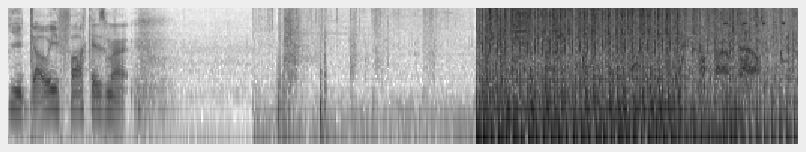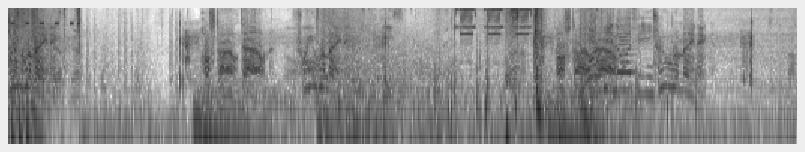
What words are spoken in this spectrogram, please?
You doughy fuckers, man. Hostile down. Three remaining. Hostile down. Three remaining. Hostile Knifey, down. knifey. Two remaining. Ugh,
